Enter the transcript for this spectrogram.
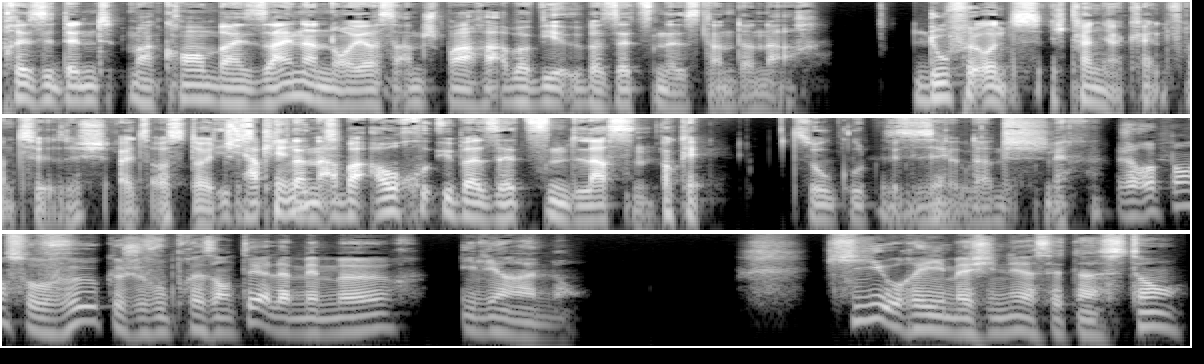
Präsident Macron bei seiner Neujahrsansprache, aber wir übersetzen es dann danach. Du für uns. Ich kann ja kein Französisch als ostdeutsches ich Kind. Ich habe dann aber auch übersetzen lassen. Okay. So gut bin Sehr ich dann nicht mehr. Je repense aux vœux que je vous présentais à la même heure il y a un an. Qui aurait imaginé à cet instant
